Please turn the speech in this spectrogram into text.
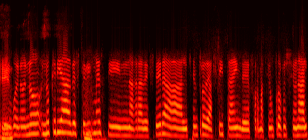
Sí, bueno, no, no quería despedirme mm. sin agradecer al Centro de Afitain de Formación Profesional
